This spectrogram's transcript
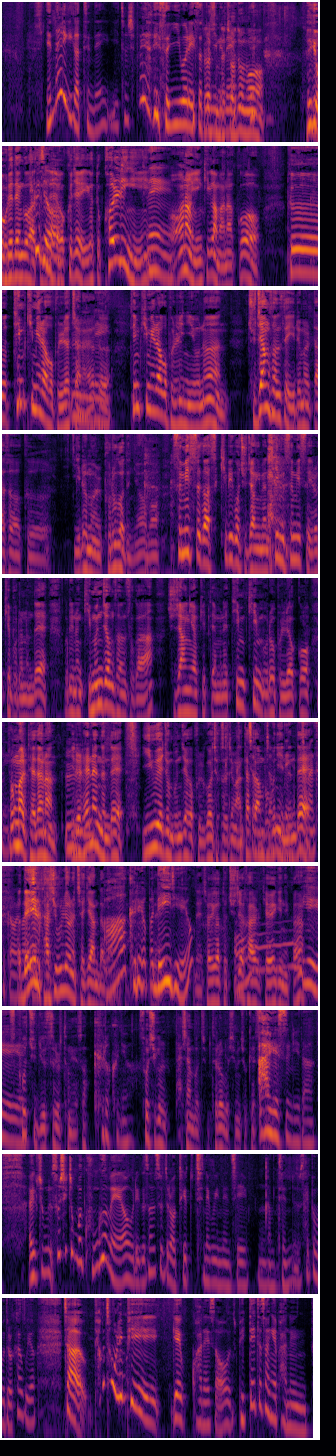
옛날 얘기 같은데 2018년에서 2월에 있었던 그렇습니다. 일이네요. 저도 뭐 되게 오래된 것 같은데 그제 이것도 컬링이 네. 워낙 인기가 많았고 그 팀킴이라고 불렸잖아요. 음, 네. 그 팀킴이라고 불린 이유는 주장 선수의 이름을 따서 그 이름을 부르거든요. 뭐 스미스가 스킵이고 주장이면 팀 스미스 이렇게 부르는데 우리는 김은정 선수가 주장이었기 때문에 팀 킴으로 불렸고 네. 정말 대단한 음. 일을 해냈는데 이후에 좀 문제가 불거져서 좀 안타까운 그렇죠. 부분이 네, 있는데 내일 다시 훈련을 재개한다고 아 합니다. 그래요? 네. 내일이에요? 네, 저희가 또 취재 갈 계획이니까요. 예, 예, 예. 스포츠 뉴스를 통해서 그렇군요. 소식을 다시 한번 좀 들어보시면 좋겠습니다. 알겠습니다. 아, 좀 소식 정말 궁금해요. 우리 그 선수들 어떻게 또 지내고 있는지 음, 아무튼 좀 살펴보도록 하고요. 자 평창 올림픽 에 관해서 빅데이터 상의 반응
